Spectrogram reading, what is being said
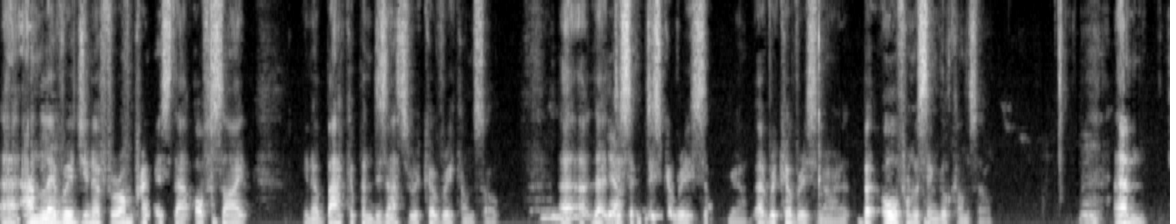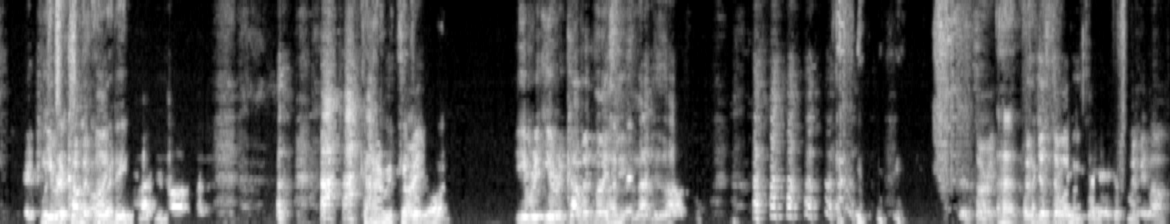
uh, and hmm. leverage, you know, for on-premise that offsite, you know, backup and disaster recovery console, uh, uh, that yeah. dis discovery scenario, uh, recovery scenario, but all from a single console. Mm. Um, you recovered already. Can I recover Sorry. what? You, re you recovered nicely from that disaster. Sorry, uh, just the way you said it, it just made me laugh.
